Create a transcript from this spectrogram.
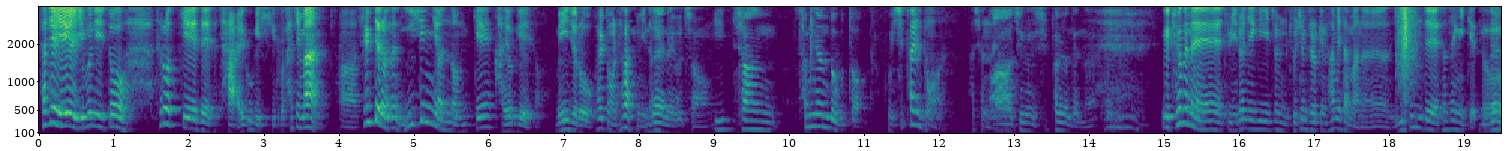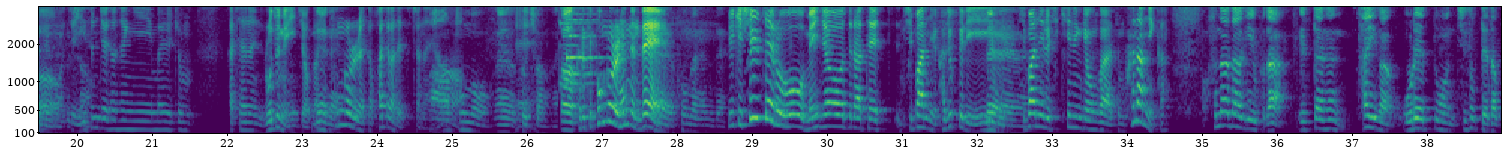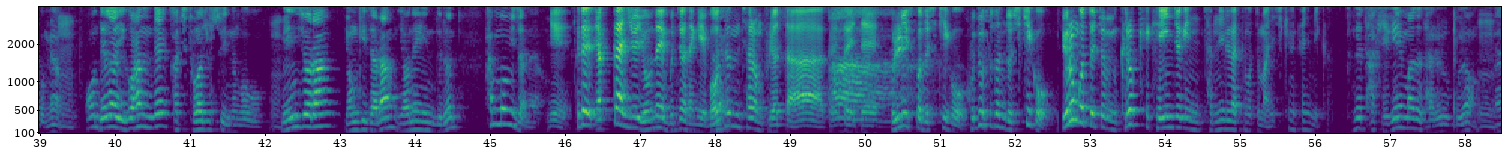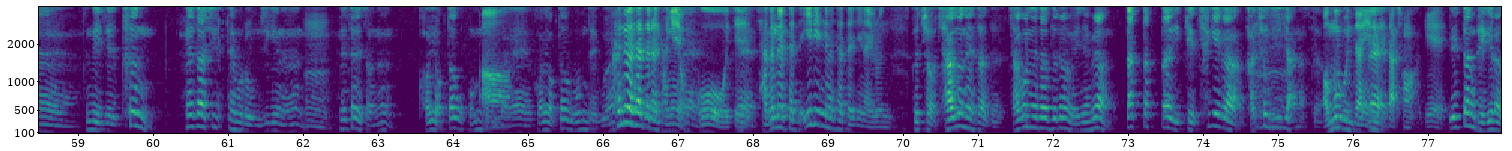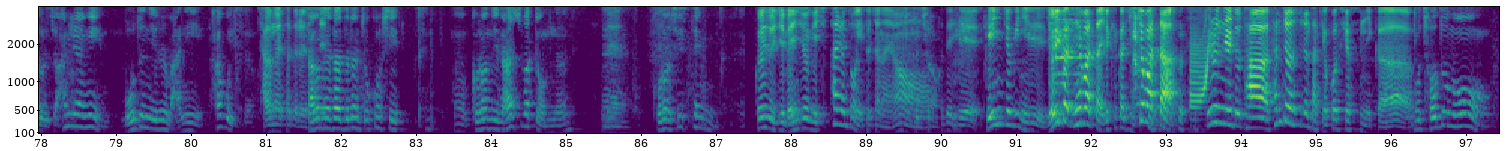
사실 이분이 또 트롯계에 대해서 잘 알고 계시기도 하지만 아, 실제로는 20년 넘게 가요계에서 매니저로 활동을 해왔습니다. 네네 그렇죠. 2003년도부터 그럼 18년 동안 하셨나요? 아 지금 18년 됐나요? 네. 이게 최근에 좀 이런 얘기 좀 조심스럽긴 합니다만은 이순재 선생님께서 네네네, 이제 그쵸. 이순재 선생님을 좀 같이 하는 로드 매니저가 네네. 폭로를 해서 화제가 됐었잖아요. 아 폭로. 네, 네. 그렇죠. 어, 그렇게 폭로를 했는데 네, 폭로 했는데. 이렇게 실제로 매니저들한테 집안일 가족들이 네. 집안일을 시키는 경우가 좀 흔합니까? 흔하다기보다 일단은 사이가 오랫동안 지속되다 보면 음. 어 내가 이거 하는데 같이 도와줄 수 있는 거고 음. 매니저랑 연기자랑 연예인들은 한 몸이잖아요. 예. 근데 약간 이제 요번에 문제가 된 게 머슴처럼 부렸다. 그래서 아. 이제 분리수거도 시키고 구두 수선도 시키고 이런 것도 좀 그렇게 개인적인 잡일 같은 것도 많이 시키는 편입니까? 근데 다 개개인마다 다르고요. 음. 네. 근데 이제 큰 회사 시스템으로 움직이는 음. 회사에서는 거의 없다고 보면 됩니다. 아. 네, 거의 없다고 보면 되고요. 큰 회사들은 당연히 네. 없고 이제 네. 작은 회사들 1인 회사들이나 이런 그렇죠. 작은 회사들, 작은 회사들은 왜냐면 딱딱딱 이렇게 체계가 갖춰지지 않았어요. 업무 분장이 네. 딱 정확하게 일당 백이라 그러죠. 음. 한 명이 모든 일을 많이 하고 있어요. 작은 회사들은 작은 이제 회사들은 조금씩 생- 어, 그런 일을 할 수밖에 없는 네, 네. 그런 시스템입니다. 그래도 이제 매니저계 18년 동안 있었잖아요. 그쵸. 근데 이제 개인적인 일 여기까지 해봤다 이렇게까지 시켜봤다 이런 일도 다 산전수전 다 겪었으셨으니까 뭐 저도 뭐,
